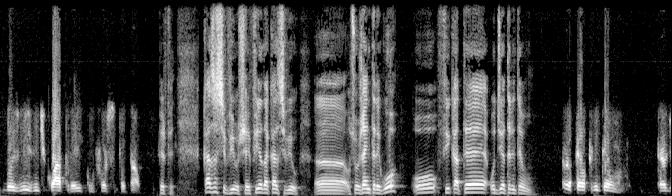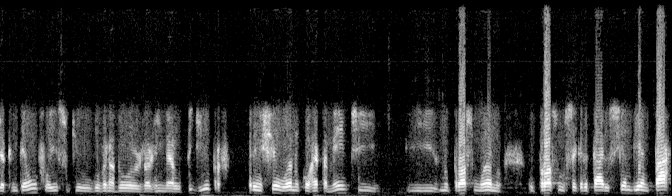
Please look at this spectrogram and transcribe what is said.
2024 aí com força total. Perfeito. Casa Civil, chefia da Casa Civil, uh, o senhor já entregou ou fica até o dia 31? Até o 31. Até o dia 31 foi isso que o governador Jorginho Melo pediu para preencher o ano corretamente e, e, no próximo ano o próximo secretário se ambientar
